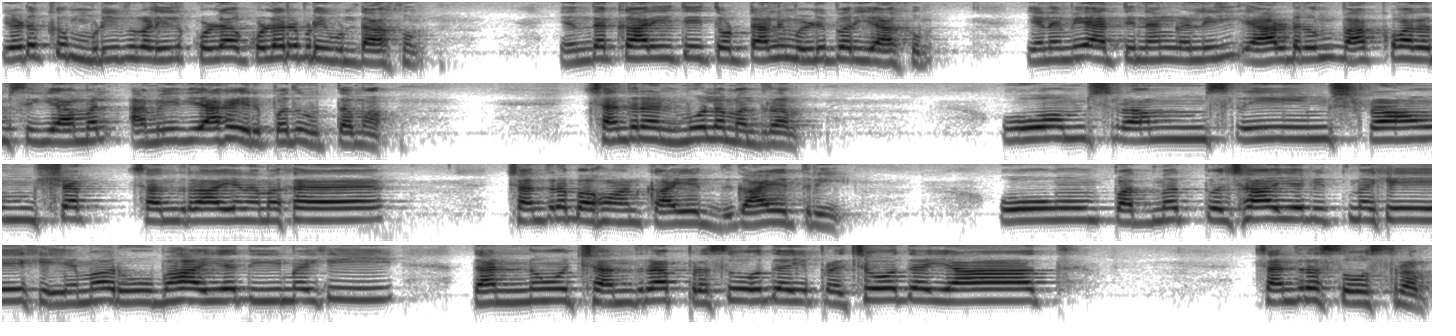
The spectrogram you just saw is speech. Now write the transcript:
எடுக்கும் முடிவுகளில் குழ குளறுபடி உண்டாகும். எந்த காரியத்தை தொட்டாலும் இழுபறியாகும் எனவே அத்தினங்களில் யாருடனும் வாக்குவாதம் செய்யாமல் அமைதியாக இருப்பது உத்தமம். சந்திரன் மூலமந்திரம் ஓம் ஸ்ரம் ஸ்ரீம் ஸ்ரௌம் ஷக் சந்திராய நமக. சந்திர பகவான் காய காயத்ரி. ஓம் பத்மத்வஜாய வித்மகே ஹேமரூபாய தீமகி. தன்னு சந்திர பிரசோதய பிரச்சோதயாத். சந்திரசோஸ்திரம்.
